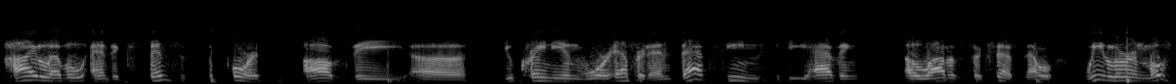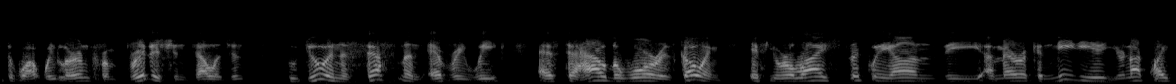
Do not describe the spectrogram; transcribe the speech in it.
high level and expensive support of the uh, Ukrainian war effort, and that seems to be having a lot of success. Now, we learn most of what we learn from British intelligence, who do an assessment every week as to how the war is going. If you rely strictly on the American media, you're not quite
